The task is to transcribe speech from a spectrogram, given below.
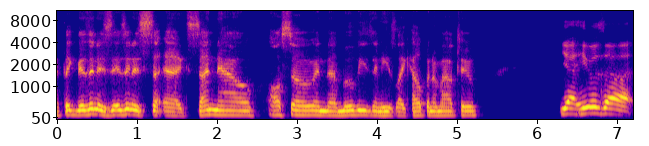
I think isn't his isn't his son- uh, son now also in the movies, and he's like helping him out too. Yeah, he was uh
